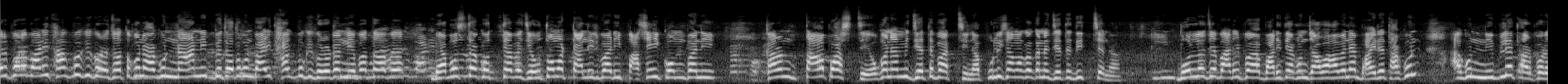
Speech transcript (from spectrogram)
এরপর? বাড়ি থাকব কি করে? যতক্ষণ আগুন না নিববে ততক্ষণ বাড়ি থাকব কি করে? ওটা নেভাতে হবে ব্যবস্থা করতে হবে। যেহেতু আমার টালির বাড়ি পাশেই কোম্পানি কারণ তাপ আসছে ওখানে আমি যেতে পারছি না। পুলিশ আমাকে ওখানে যেতে দিচ্ছে না। বলল যে বাড়ি বাড়িতে এখন যাওয়া হবে না বাইরে থাকুন আগুন নিবলে তারপরে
